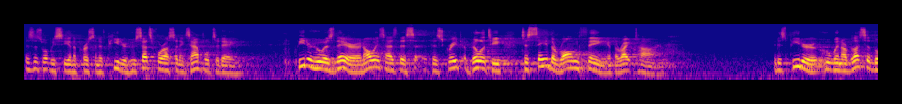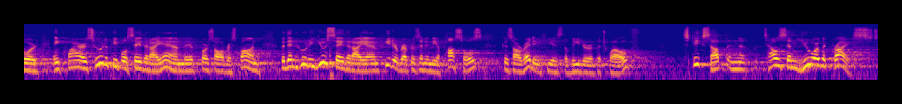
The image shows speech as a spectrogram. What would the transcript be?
This is what we see in the person of Peter, who sets for us an example today. Peter, who is there and always has this, this great ability to say the wrong thing at the right time. It is Peter who, when our blessed Lord inquires, Who do people say that I am? they of course all respond, But then who do you say that I am? Peter, representing the apostles, because already he is the leader of the twelve, speaks up and tells them, You are the Christ.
